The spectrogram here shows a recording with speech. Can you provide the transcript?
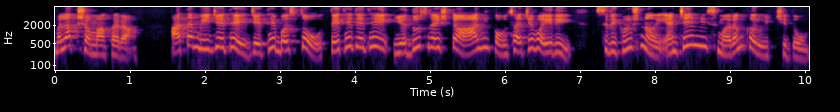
मला क्षमा करा. आता मी जेथे जेथे बसतो तेथे तेथे यदुश्रेष्ठ आणि कंसाचे वैरी श्रीकृष्ण यांचे मी स्मरण करू इच्छितो.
